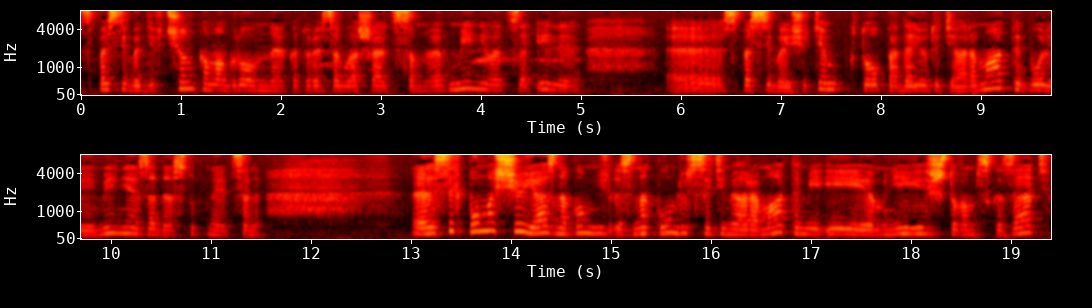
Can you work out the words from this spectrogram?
Спасибо девчонкам огромное, которые соглашаются со мной обмениваться. Или спасибо еще тем, кто продает эти ароматы более-менее за доступные цены. Э, с их помощью я знакомлюсь, знакомлюсь с этими ароматами, и мне есть что вам сказать.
